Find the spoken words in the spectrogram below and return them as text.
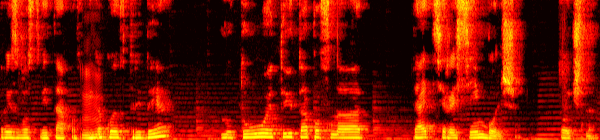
производства этапов mm-hmm. и какое в 3D, ну, то это этапов на 5-7 больше. Точно.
